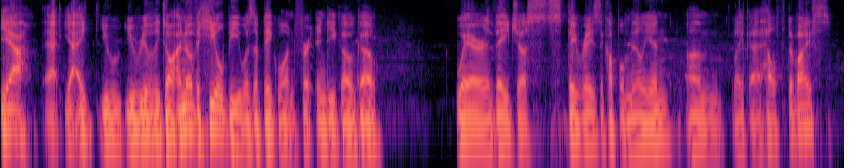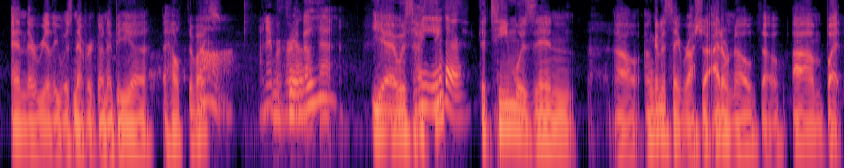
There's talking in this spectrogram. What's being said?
Yeah. Uh, yeah, I, you you really don't. I know the Healbe was a big one for Indiegogo where they just they raised a couple million on like a health device and there really was never going to be a, a health device. I never heard Really? about that. Yeah, it was. I think either. the team was in. Oh, I'm gonna say Russia. I don't know though. Um, but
